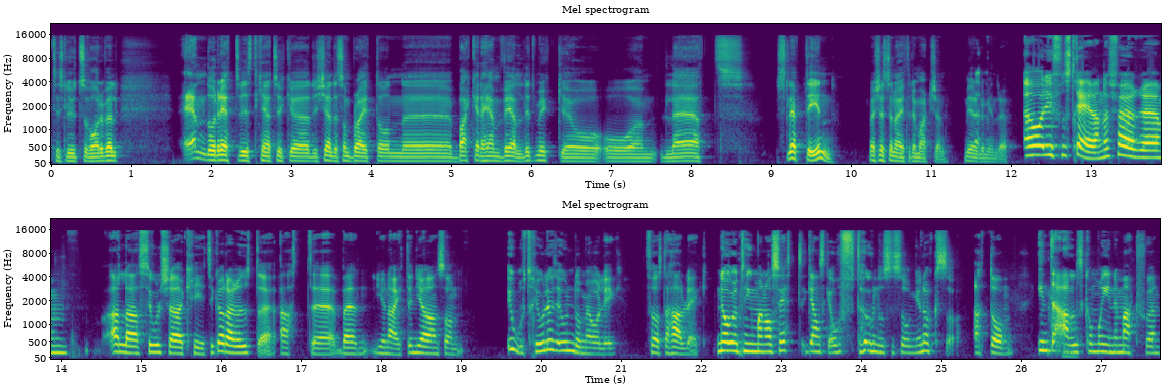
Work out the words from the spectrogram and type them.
till slut så var det väl ändå rättvist kan jag tycka. Det kändes som Brighton eh, backade hem väldigt mycket och, och lät, släppte in Manchester United i matchen, mer eller mindre. Ja, det är frustrerande för ehm, alla Solskjaer-kritiker där ute att uh, United gör en sån otroligt undermålig första halvlek. Någonting man har sett ganska ofta under säsongen också. Att de inte alls kommer in i matchen.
